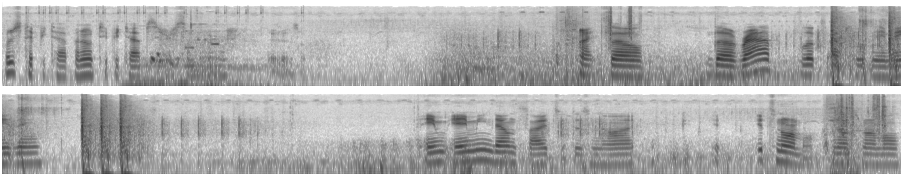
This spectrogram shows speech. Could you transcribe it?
What is Tippy Tap? I know Tippy Tap's here somewhere. There it is. Alright, so the wrap looks absolutely amazing. Aim, aiming down sights, it does not it's normal. No, it's normal.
